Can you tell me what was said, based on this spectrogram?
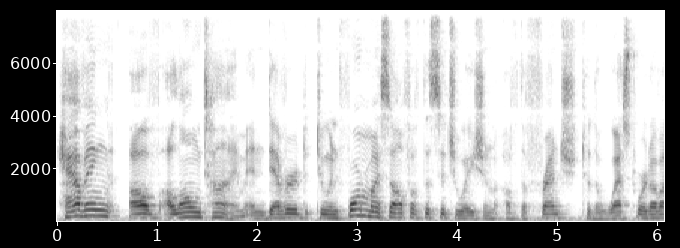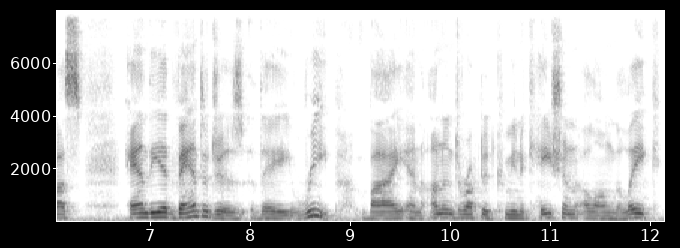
Having of a long time endeavored to inform myself of the situation of the French to the westward of us, and the advantages they reap by an uninterrupted communication along the lake,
